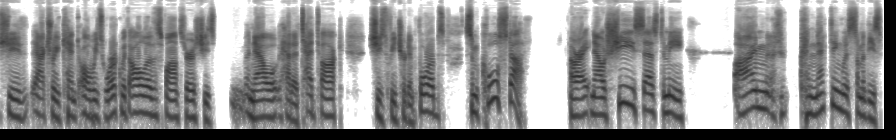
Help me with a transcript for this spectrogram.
She actually can't always work with all of the sponsors. She's now had a TED talk. She's featured in Forbes. Some cool stuff. All right. Now she says to me, I'm connecting with some of these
